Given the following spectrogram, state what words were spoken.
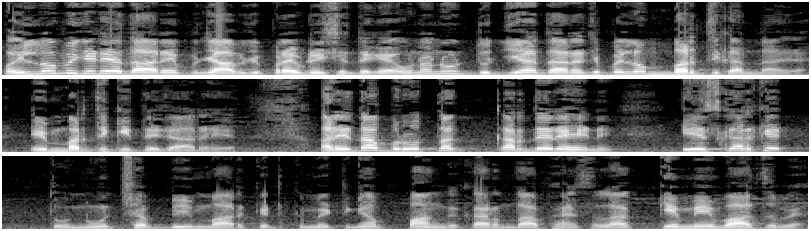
ਪਹਿਲੋਂ ਵੀ ਜਿਹੜੇ ਅਦਾਰੇ ਪੰਜਾਬ 'ਚ ਪ੍ਰਾਈਵੇਟੇਸ਼ਨ ਤੇ ਗਏ, ਉਹਨਾਂ ਨੂੰ ਦੂਜਿਆਂ ਅਦਾਰਿਆਂ 'ਚ ਪਹਿਲੋਂ ਮਰਜ ਕਰਨਾ ਹੈ ਇਹ ਮਰਜ ਕੀਤੇ ਜਾ ਰਹੇ ਆ। ਅਰ ਇਹਦਾ ਵਿਰੋਧ ਤਾਂ ਕਰਦੇ ਰਹੇ ਨੇ। ਇਸ ਕਰਕੇ ਤੁਹਾਨੂੰ 26 ਮਾਰਕੀਟ ਕਮੇਟੀਆਂ ਭੰਗ ਕਰਨ ਦਾ ਫੈਸਲਾ ਕਿਵੇਂ ਵਾਜਬ ਹੈ?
